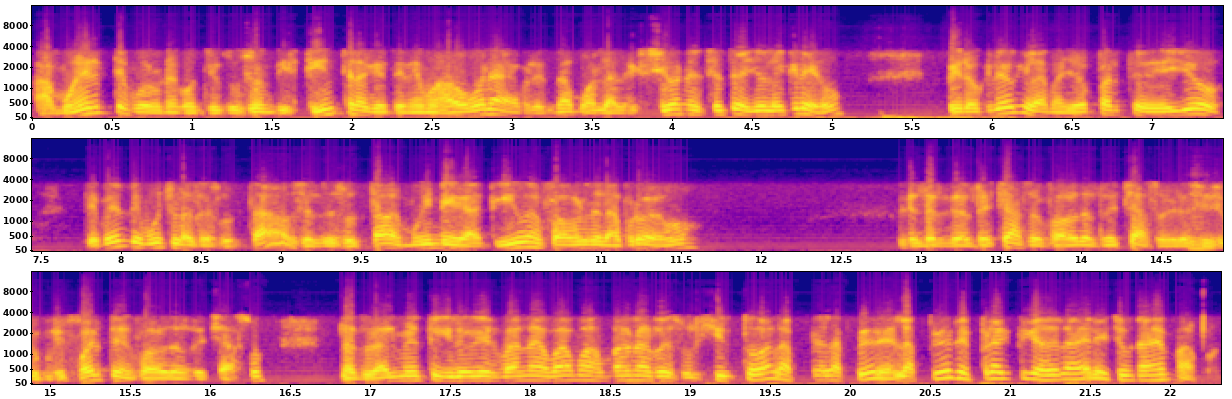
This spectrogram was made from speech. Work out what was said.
a muerte por una constitución distinta a la que tenemos ahora, aprendamos la lección, etcétera, yo le creo, pero creo que la mayor parte de ello depende mucho del resultado, si el resultado es muy negativo en favor del apruebo, del, rechazo, en favor del rechazo, es decir, muy fuerte en favor del rechazo, naturalmente creo que van a, vamos, van a resurgir todas las, las, peores, las peores prácticas de la derecha una vez más. Pues.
